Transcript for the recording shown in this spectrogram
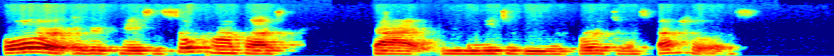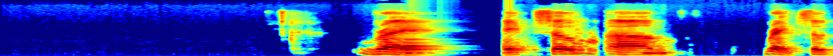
or if your case is so complex that you need to be referred to a specialist. Right. So, um, right. So,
